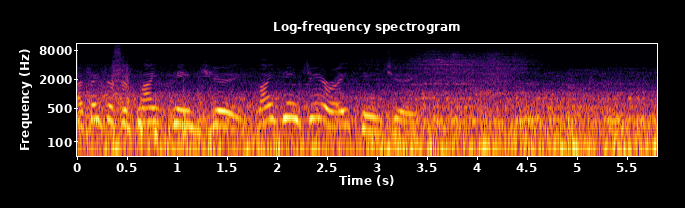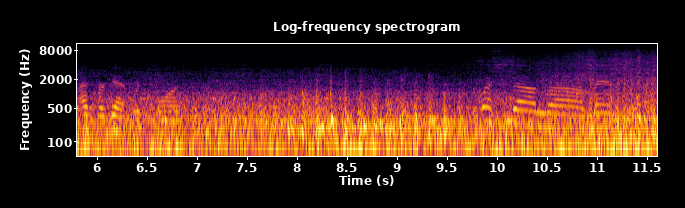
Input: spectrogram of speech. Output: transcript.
I think this is 19G. 19G or 18G? I forget which one. Westbound uh, Manhattan.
